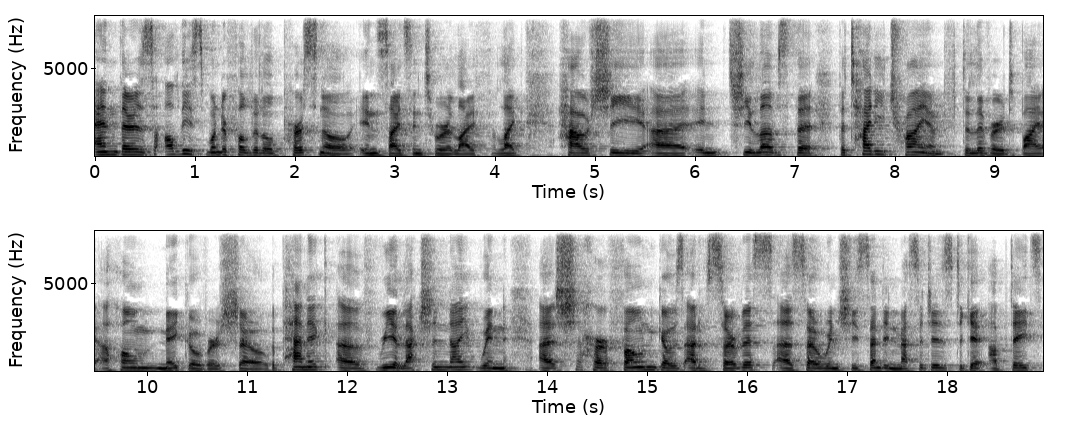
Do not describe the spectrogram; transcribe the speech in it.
And there's all these wonderful little personal insights into her life, like how she uh, in, she loves the, the tidy triumph delivered by a home makeover show. The panic of re-election night when uh, her phone goes out of service, uh, so when she's sending messages to get updates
